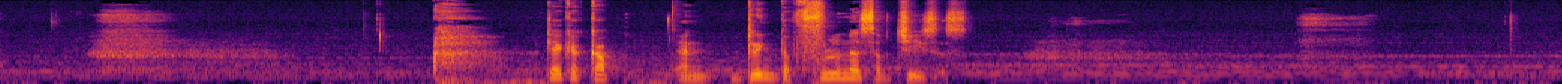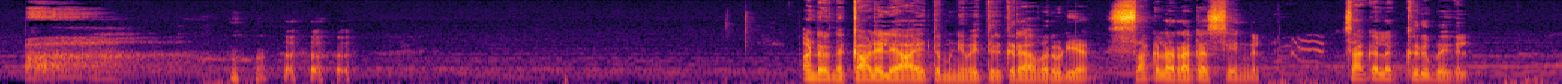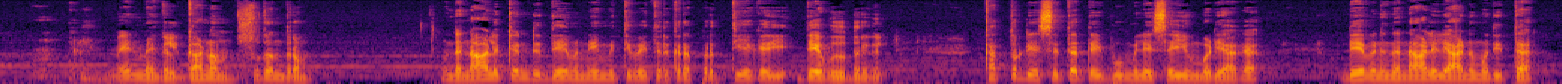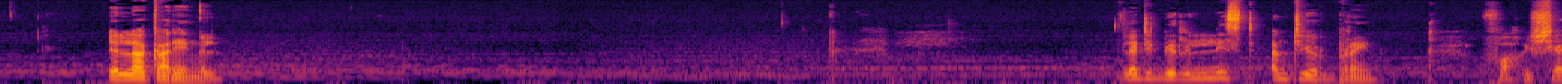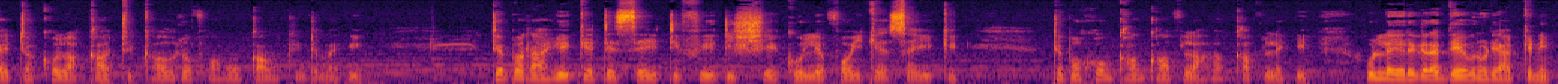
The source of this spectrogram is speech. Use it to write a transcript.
Take a cup and drink the fullness of Jesus அன்று அந்த காலையிலே ஆயத்தம் பண்ணி வைத்திருக்கிற அவருடைய சகல ரகசியங்கள் சகல கிருபைகள் மேன்மைகள் கணம் சுதந்திரம் இந்த நாளுக்கென்று தேவன் நியமித்து வைத்திருக்கிற பிரத்யேக தேவதூதர்கள் கத்தருடைய சித்தத்தை பூமியிலே செய்யும்படியாக தேவன் இந்த நாளிலே அனுமதித்த எல்லா காரியங்கள் let it be released unto your brain fahishaita kula katika ulofahuka mkindima hii teporahikedeseitifidishekulefoike saiki டெபோகோங்காங்காஃப்லாஹாஃப்லஹி உள்ளே இருக்கிற தேவனுடைய அக்கினி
